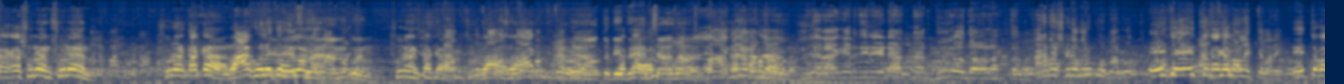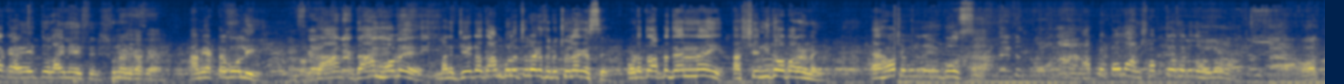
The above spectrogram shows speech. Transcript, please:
কাকা শুনেন শুনেন। শুনেন কাকা রাগ হলে তো হইল না। আমি কইম। শুনেন কাকা রাগ অত ডিফারেন্স চা যায়। আরে বা সেটা আমার ভালো এই যে এই তো কাকা। লাগতে পারে। এই তো কাকা এই তো লাইনে এসেছেন। শুনেন কাকা আমি একটা বলি। দাম দাম হবে। মানে যেটা দাম বলে চলে গেছে ওটা চলে গেছে। ওটা তো আপনি দেন নাই আর সে নিতেও পারে নাই। এখন সে বলে আমি বলছি। আপনি কমান। শক্ত কথা তো হইল না। অত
